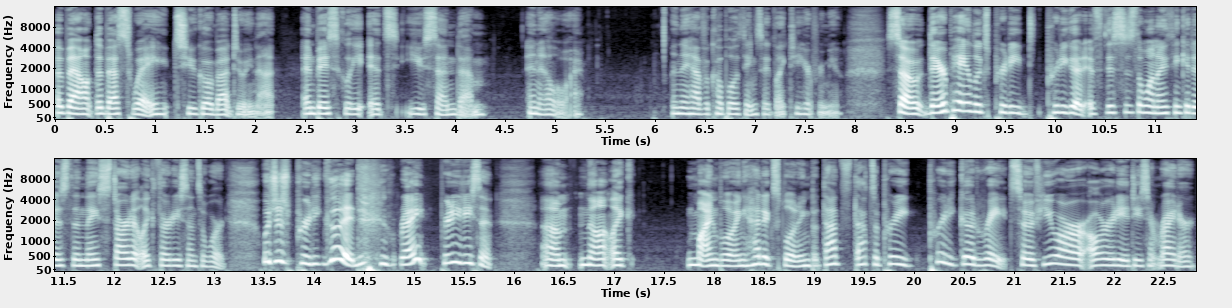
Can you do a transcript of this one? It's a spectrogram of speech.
about the best way to go about doing that. And basically, it's you send them an LOI. And they have a couple of things they'd like to hear from you. So their pay looks pretty pretty good. If this is the one I think it is, then they start at like 30 cents a word, which is pretty good, right? Pretty decent. Um, not like mind blowing, head exploding, but that's that's a pretty pretty good rate. So if you are already a decent writer,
